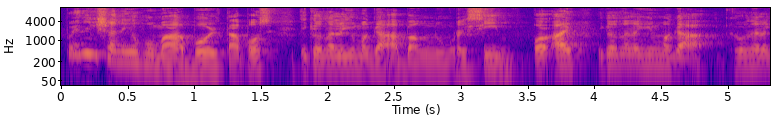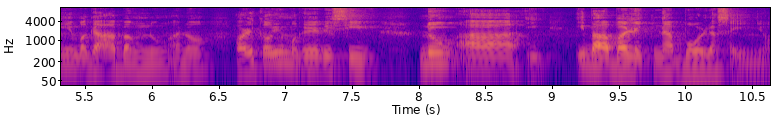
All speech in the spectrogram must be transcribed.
pwede siya na yung humabol tapos ikaw na lang yung mag-aabang nung receive or ay ikaw na lang yung mag ikaw na lang yung mag-aabang nung ano or ikaw yung magre-receive nung uh, ibabalik na bola sa inyo.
